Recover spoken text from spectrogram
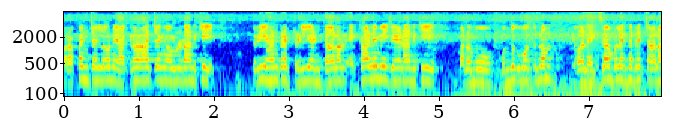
ప్రపంచంలోనే అగ్రరాజ్యంగా ఉండడానికి three hundred trillion dollar economy చేయడానికి మనము ముందుకు పోతున్నాం. ఇవాళ ఎగ్జాంపుల్ ఏంటంటే చాలా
